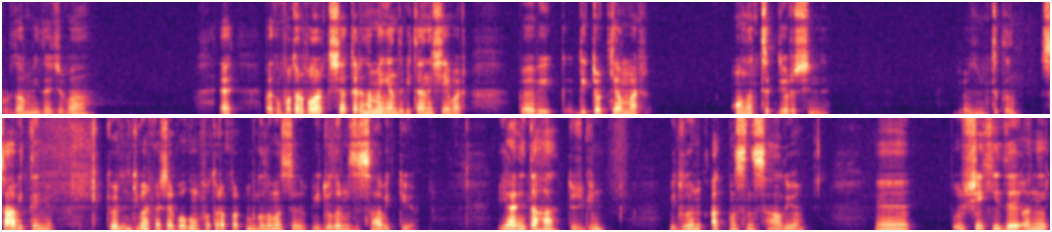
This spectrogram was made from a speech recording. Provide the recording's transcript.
buradan mıydı acaba? Evet. Bakın fotoğraf olarak işaretlerin hemen yanında bir tane şey var. Böyle bir dikdörtgen var. Ona tıklıyoruz şimdi. Gördünüz mü? Tıkladım. Sabitleniyor. Gördüğünüz gibi arkadaşlar Google'un fotoğraflar uygulaması videolarımızı sabitliyor. Yani daha düzgün videoların akmasını sağlıyor. Ee, bu şekilde hani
